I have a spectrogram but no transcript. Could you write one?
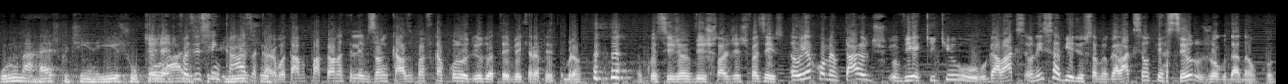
o Luna Rescue tinha isso, o Tinha gente que Polaris fazia isso em casa, isso. cara. Botava papel na televisão em casa pra ficar colorido a TV, que era preto e branco. eu conheci, já vi história de gente fazer isso. Eu ia comentar, eu, vi aqui que o Galaxy, eu nem sabia disso também. O Galaxy é o terceiro jogo da Namco,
